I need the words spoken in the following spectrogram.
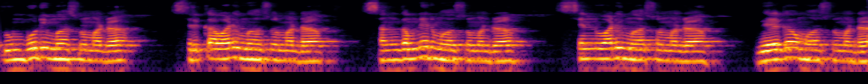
रुंबोडी महसूल मंडळ सिरकावाडी महसूल मंडळ संगमनेर महसूल मंडळ सेनवाडी महसूल मंडळ वेळगाव महसूल मंडळ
